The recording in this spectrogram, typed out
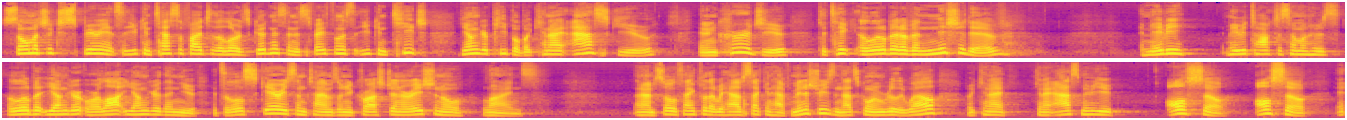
so much experience that you can testify to the Lord's goodness and his faithfulness that you can teach younger people. But can I ask you and encourage you to take a little bit of initiative and maybe maybe talk to someone who's a little bit younger or a lot younger than you. It's a little scary sometimes when you cross generational lines. And I'm so thankful that we have second half ministries, and that's going really well. But can I, can I ask maybe you also, also, eh,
